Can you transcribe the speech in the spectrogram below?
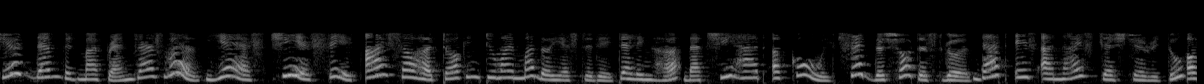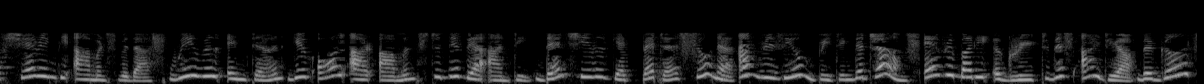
shared them with my friends as well. Yes, she is sick. I saw her talking to my mother yesterday, telling her that she had a cold, said the shortest girl. That is a nice gesture, Ritu, of sharing the almonds with us. We will in turn give all our almonds to Divya auntie. Then she will get better sooner and resume beating the drums. Everybody agreed to this idea. The girls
